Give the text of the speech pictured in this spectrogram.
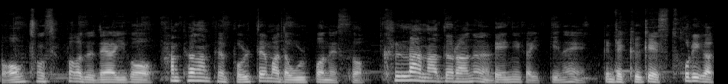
엄청 슬퍼가지고 내가 이거 한 편 한 편 볼 때마다 울 뻔했어. 클라나드라는 애니가 있긴 해. 근데 그게 스토리가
